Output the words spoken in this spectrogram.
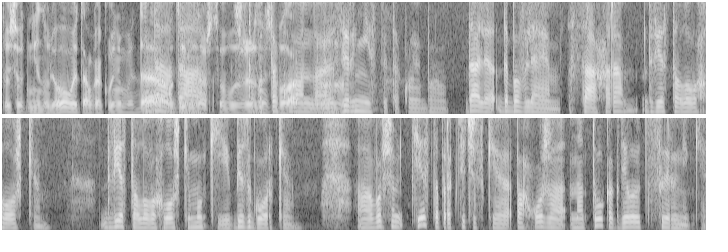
То есть вот не нулевый там какой-нибудь, да, а вот именно, чтобы, Чтобы жирность такой была. он Мгм. зернистый такой был. Далее добавляем сахара, 2 столовых ложки, 2 столовых ложки муки, без горки. А, В общем, тесто практически похоже на то, как делают сырники.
